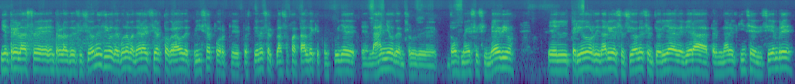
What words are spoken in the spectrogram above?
Y entre las, eh, entre las decisiones, digo, de alguna manera hay cierto grado de prisa porque pues tienes el plazo fatal de que concluye el año dentro de dos meses y medio. El periodo ordinario de sesiones en teoría debiera terminar el 15 de diciembre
